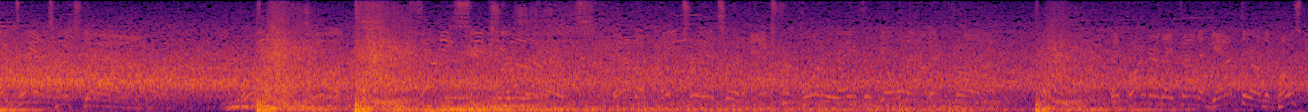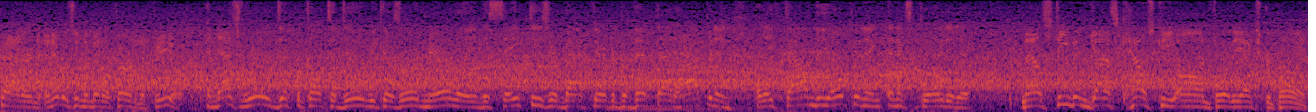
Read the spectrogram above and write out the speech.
Patriot touchdown. There on the post pattern, and it was in the middle third of the field. And that's really difficult to do because ordinarily the safeties are back there to prevent that happening, but they found the opening and exploited it. Now Stephen Gostkowski on for the extra point.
